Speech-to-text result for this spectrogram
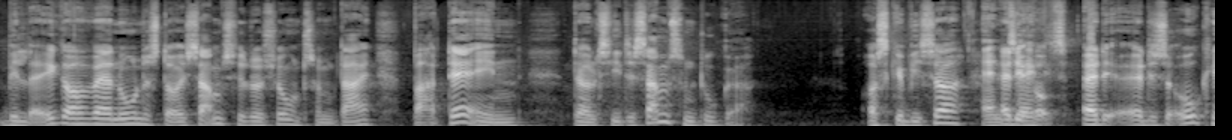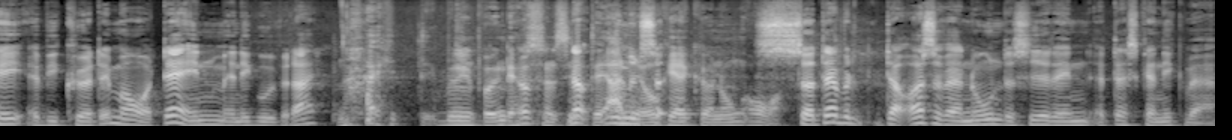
vil der ikke også være nogen, der står i samme situation som dig, bare derinde, der vil sige det samme, som du gør? Og skal vi så, er det, er, det, er det så okay, at vi kører dem over derinde, men ikke ud ved dig? Nej, det, min pointe er sådan set, Nå, det er aldrig så- okay at køre nogen over. Så der vil der også være nogen, der siger derinde, at der skal den ikke være.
